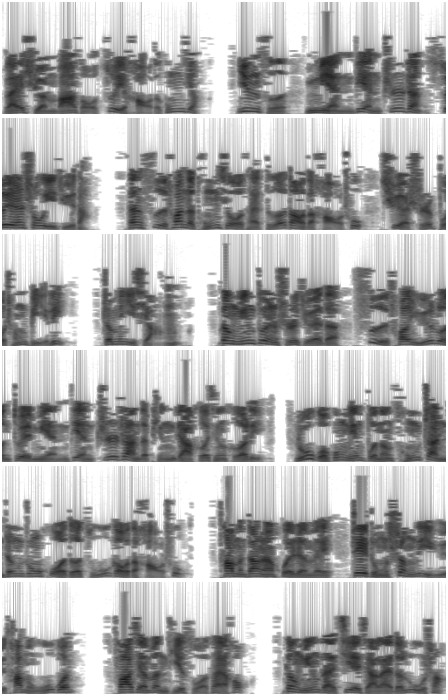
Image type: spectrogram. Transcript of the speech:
来选拔走最好的工匠。因此，缅甸之战虽然收益巨大。但四川的童秀才得到的好处确实不成比例。这么一想，邓明顿时觉得四川舆论对缅甸之战的评价合情合理。如果公民不能从战争中获得足够的好处，他们当然会认为这种胜利与他们无关。发现问题所在后，邓明在接下来的路上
